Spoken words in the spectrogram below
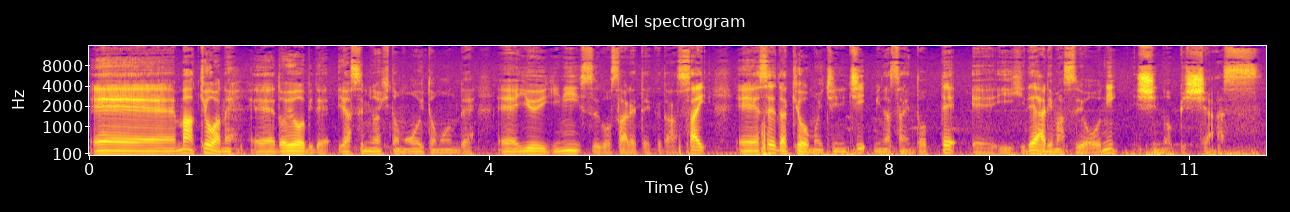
えー、まあ今日はね、えー、土曜日で休みの人も多いと思うんで、え有意義に過ごされてください。えそれでは今日も一日皆さんにとって、えいい日でありますように、シノピシャス。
